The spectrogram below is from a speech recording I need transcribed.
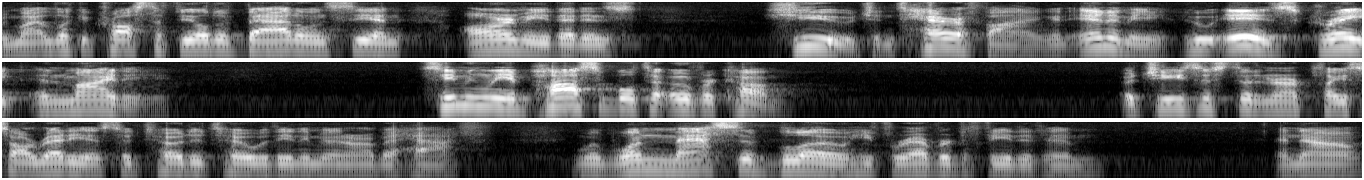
We might look across the field of battle and see an army that is huge and terrifying, an enemy who is great and mighty, seemingly impossible to overcome. But Jesus stood in our place already and stood toe to toe with the enemy on our behalf. With one massive blow, he forever defeated him. And now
